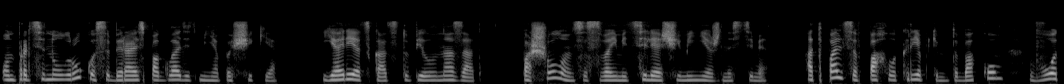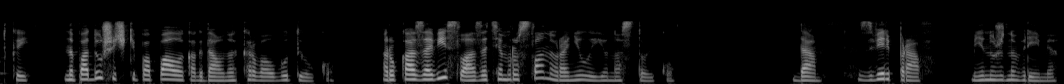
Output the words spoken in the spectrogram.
Он протянул руку, собираясь погладить меня по щеке. Я резко отступила назад. Пошел он со своими телячьими нежностями. От пальцев пахло крепким табаком, водкой. На подушечке попало, когда он открывал бутылку. Рука зависла, а затем Руслан уронил ее на стойку. Да, зверь прав. Мне нужно время.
